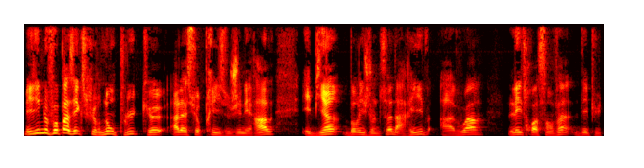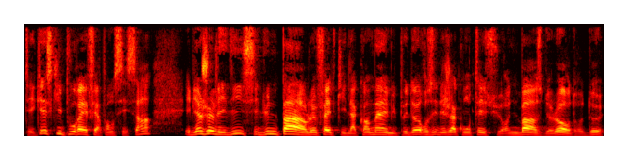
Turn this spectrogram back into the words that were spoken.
Mais il ne faut pas exclure non plus que, à la surprise générale, eh bien, Boris Johnson arrive à avoir les 320 députés. Qu'est-ce qui pourrait faire penser ça? Eh bien, je l'ai dit, c'est d'une part le fait qu'il a quand même, il peut d'ores et déjà compter sur une base de l'ordre de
